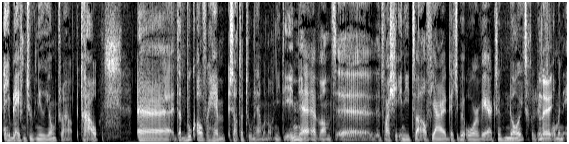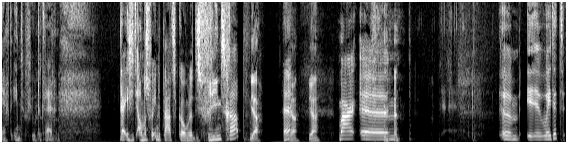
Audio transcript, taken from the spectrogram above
En je bleef natuurlijk Neil Young trouw. trouw. dat boek over hem zat er toen helemaal nog niet in. Hè? Want het was je in die twaalf jaar dat je bij Oor werkte... nooit gelukt nee. om een echt interview te krijgen. Daar is iets anders voor in de plaats gekomen. Dat is vriendschap. Ja, Hè? ja, ja. Maar, um, um, hoe heet het?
